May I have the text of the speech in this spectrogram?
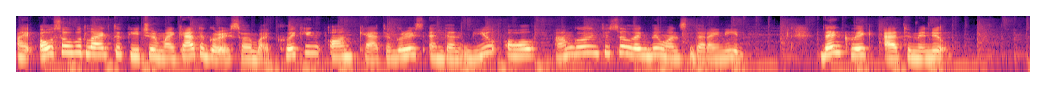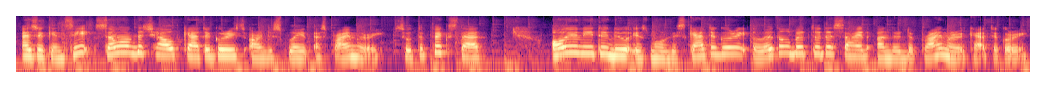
I also would like to feature my categories, so by clicking on categories and then view all, I'm going to select the ones that I need. Then click add to menu. As you can see, some of the child categories are displayed as primary, so to fix that, all you need to do is move this category a little bit to the side under the primary category.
